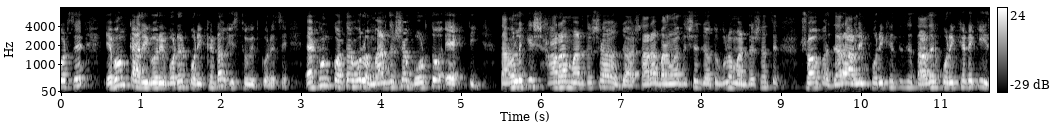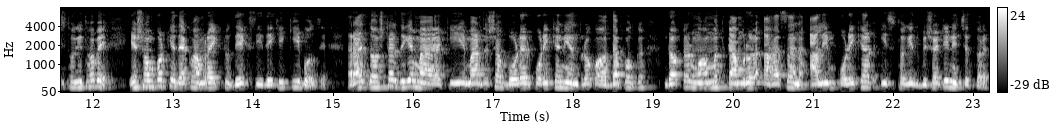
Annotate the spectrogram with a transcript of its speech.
করছে এবং কারিগরি বোর্ডের পরীক্ষাটাও স্থগিত করেছে। এখন কথা হলো মাদ্রাসা বোর্ড তো একটি। তাহলে কি সারা মাদ্রাসা সারা বাংলাদেশের যতগুলো মাদ্রাসা আছে, সব যারা আলিম পরীক্ষা দিচ্ছে তাদের পরীক্ষাটা কি স্থগিত হবে? এ সম্পর্কে দেখো, আমরা একটু দেখছি, দেখি কি বলছে। রাত দশটার দিকে কি মাদ্রাসা বোর্ডের পরীক্ষা নিয়ন্ত্রক অধ্যাপক ডক্টর মোহাম্মদ কামরুল আহসান আলিম পরীক্ষার স্থগিত বিষয়টি নিশ্চিত করেন।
